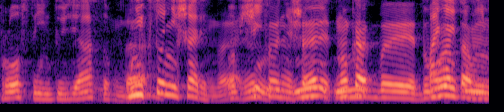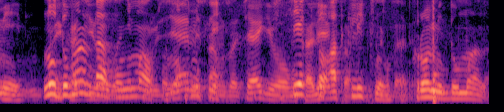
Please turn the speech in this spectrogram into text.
просто энтузиастов. Да. Никто не шарит. Да, вообще никто не шарит. Ну, как бы понятия не имеет. Ну, Думан, приходил да, занимался, но в друзьями, смысле, там затягивал Все, коллег кто откликнулся, кроме Думана,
